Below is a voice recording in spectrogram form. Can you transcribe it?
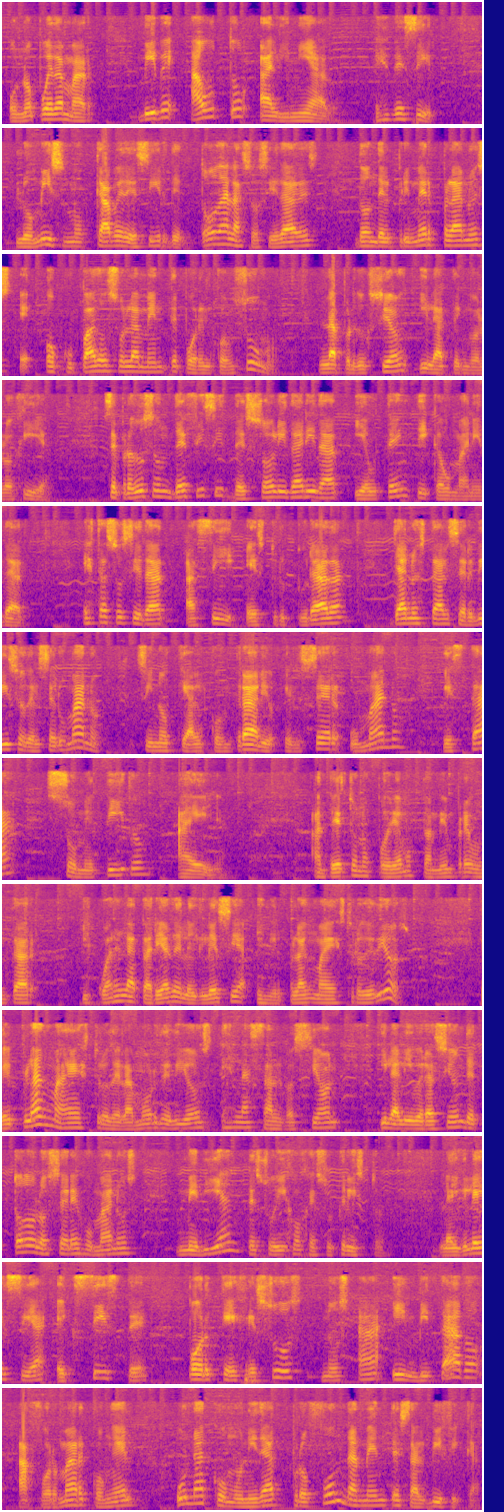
o no puede amar, vive autoalineado. Es decir, lo mismo cabe decir de todas las sociedades donde el primer plano es eh, ocupado solamente por el consumo, la producción y la tecnología. Se produce un déficit de solidaridad y auténtica humanidad. Esta sociedad así estructurada ya no está al servicio del ser humano, sino que al contrario, el ser humano está sometido a ella. Ante esto nos podríamos también preguntar, ¿y cuál es la tarea de la iglesia en el plan maestro de Dios? El plan maestro del amor de Dios es la salvación y la liberación de todos los seres humanos mediante su Hijo Jesucristo. La iglesia existe porque Jesús nos ha invitado a formar con Él una comunidad profundamente salvífica.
